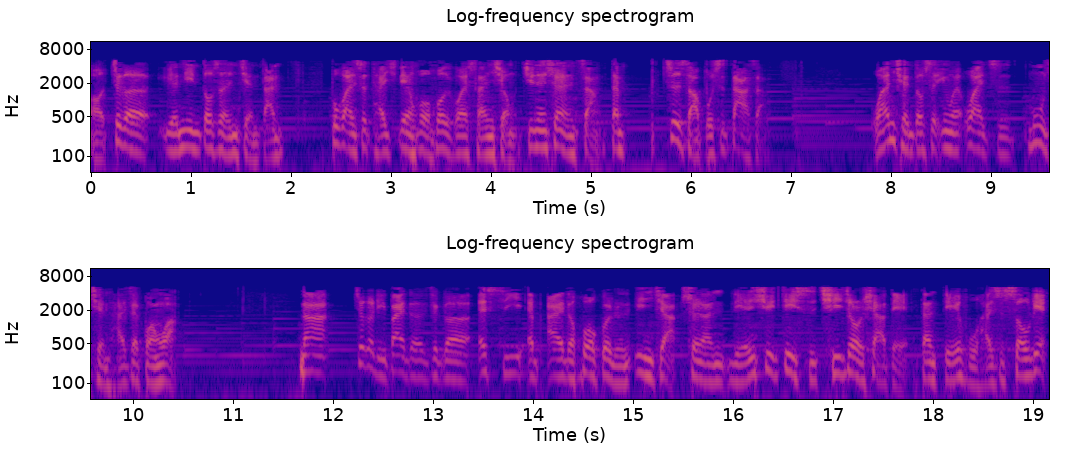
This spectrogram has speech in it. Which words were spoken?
哦。这个原因都是很简单。不管是台积电或货柜三雄，今天虽然涨，但至少不是大涨，完全都是因为外资目前还在观望。那这个礼拜的这个 SCFI 的货柜轮运价虽然连续第十七周下跌，但跌幅还是收敛。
